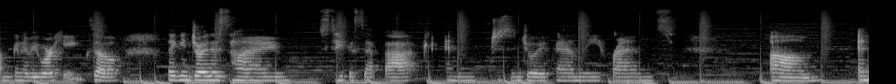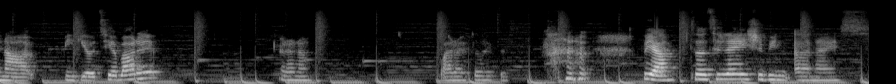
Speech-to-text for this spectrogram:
I'm gonna be working. So, like, enjoy this time to take a step back and just enjoy family, friends, um, and not be guilty about it. I don't know. Why do I feel like this? but yeah, so today should be uh, nice.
